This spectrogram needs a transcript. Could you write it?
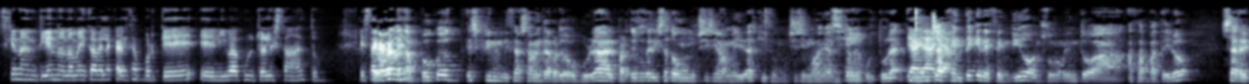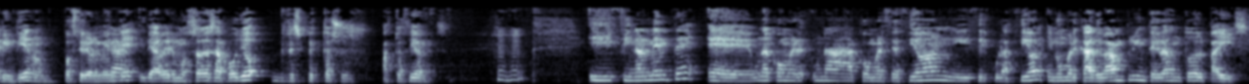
Es que no entiendo, no me cabe en la cabeza por qué el IVA cultural es tan alto. Está Pero claro bueno, que- tampoco es criminalizar solamente al Partido Popular. El Partido Socialista tomó muchísimas medidas que hizo muchísimos años Sí. sector de cultura. Ya, y ya, mucha ya. gente que defendió en su momento a, a Zapatero se arrepintieron posteriormente Claro. de haber mostrado ese apoyo respecto a sus actuaciones. Y finalmente, eh, una, comer- una comerciación y circulación en un mercado amplio integrado en todo el país,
